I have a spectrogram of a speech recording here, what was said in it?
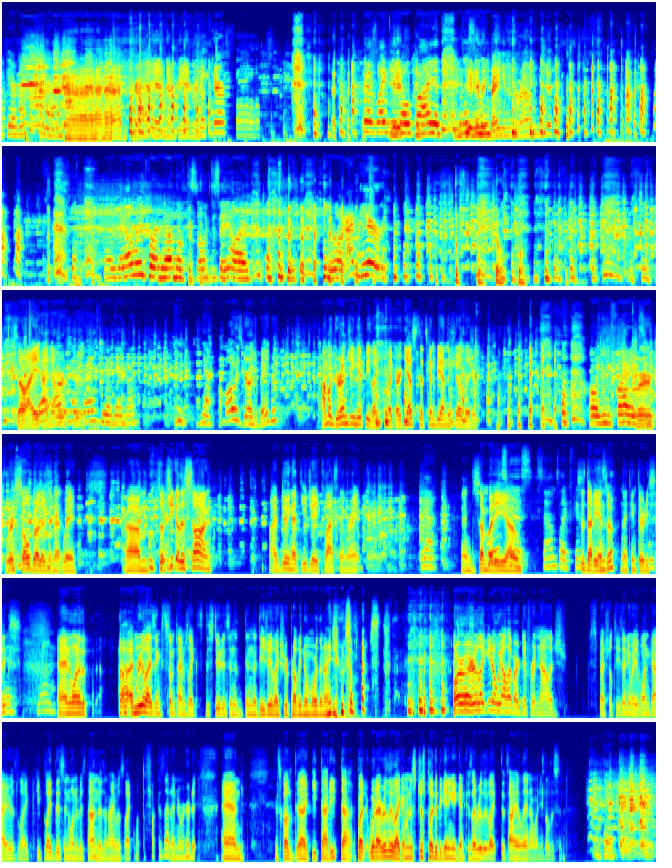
Don't drop your microphone, Adam. I'm trying. I'm being real careful. it was like You being all quiet. You, you didn't hear me banging it around and shit? I was like, I'll wait for the end of the song to say hi. you were like, I'm here. Dum, boom, dum, boom. So I, yeah, I never. I'm gonna really- you again, man. I'm always grunge, baby. I'm a grungy hippie, like like our guest that's gonna be on the show later. oh, he fired. we're we're soul brothers in that way. Um, so Chico, this song, I'm doing that DJ class thing, right? Yeah. And somebody, um, this? Sounds like this is. D'Arienzo, 1936, Yeah. and one of the. Uh, I'm realizing sometimes, like the students in the in the DJ lecture, probably know more than I do sometimes. Or, or like you know we all have our different knowledge specialties. Anyway one guy was like he played this in one of his tandas and i was like what the fuck is that? I never heard it. And it's called uh, guitarita but what i really like i'm gonna just play the beginning again because i really like the violin. I want you to listen. Okay.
